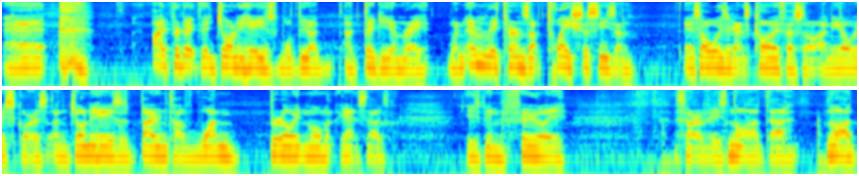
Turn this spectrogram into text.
Uh, I predict that Johnny Hayes will do a, a Dougie Imrie. When Imrie turns up twice a season, it's always against Caley Thistle and he always scores. And Johnny Hayes is bound to have one brilliant moment against us. He's been fairly sort of he's not had uh, not had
